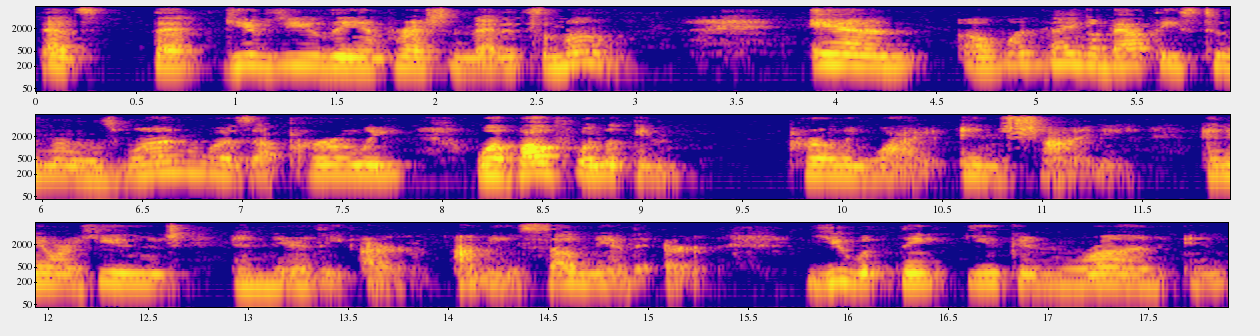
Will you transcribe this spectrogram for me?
that's that gives you the impression that it's a moon. And uh, one thing about these two moons, one was a pearly, well, both were looking pearly white and shiny. And they were huge and near the earth. I mean, so near the earth. You would think you can run and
